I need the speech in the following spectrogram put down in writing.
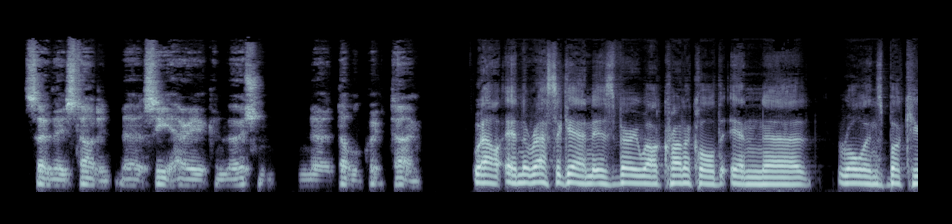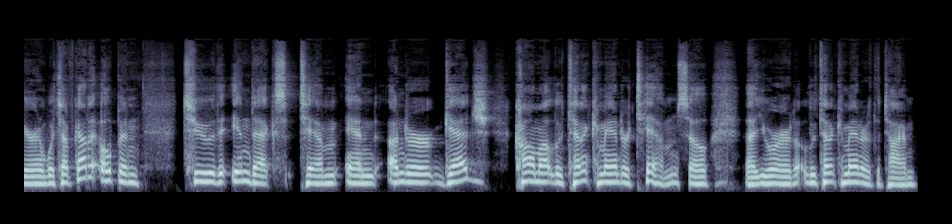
So they started their Sea Harrier conversion in double quick time. Well, and the rest again is very well chronicled in uh, Roland's book here, in which I've got it open to the index, Tim, and under Gedge, comma Lieutenant Commander Tim. So uh, you were a lieutenant commander at the time.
